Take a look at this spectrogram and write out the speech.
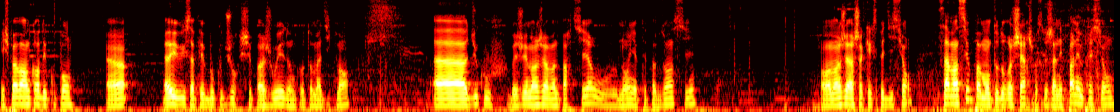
Et je peux avoir encore des coupons. Hein Ah oui, vu que ça fait beaucoup de jours que je sais pas jouer, donc automatiquement. Euh, du coup, ben, je vais manger avant de partir. Ou non, il n'y a peut-être pas besoin, si. On va manger à chaque expédition. Ça avancé ou pas mon taux de recherche? Parce que j'en ai pas l'impression.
